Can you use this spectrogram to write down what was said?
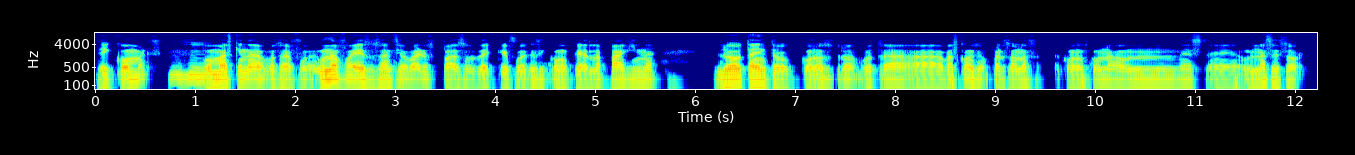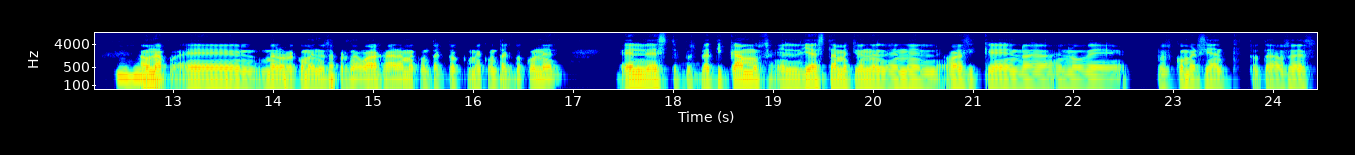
e-commerce, pues más que nada, o sea, fue, una fue eso, o sea, han sido varios pasos de que fue así como es la página, luego también te conozco otra, ah, vas conociendo personas, conozco una, un, este, un asesor, a una, eh, me lo recomendó esa persona de Guadalajara, me contactó, me contactó con él, él, este, pues platicamos, él ya está metido en el, en el ahora sí que en, la, en lo de pues comerciante, total, o sea, es,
